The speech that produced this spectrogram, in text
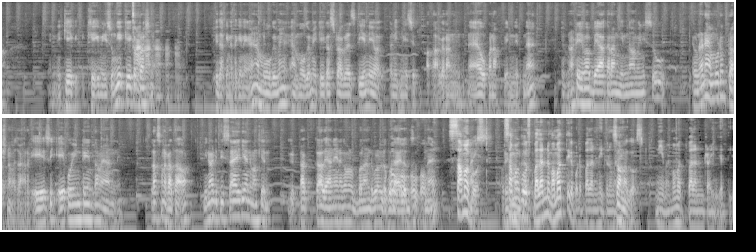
එක මිනිසුන්ගේ එකක ප්‍රශ්න. පිදකින තකින හැමෝගම හැමෝගම එක. ස්ට්‍රගල්ස් තියන්නේ. නික්නේශ කතා කරන්න ඕපනක් වෙන්නෙත් නෑ. එවනට ඒවා බයා කරන්න ඉන්නා මිනිස්සු එවනට හැමෝට ප්‍රශ්න වචාර ඒසි ඒ පොයින්ටෙන් තම යන්නේ. ලස්සන කතාව විනාටි තිස්සාය කියන්න මං කියන්න. ටක්කාල යනකම බලන්ඩ බල ලොක ඩයිල සමගෝස්ට. සමගෝස් බලන්න මත් එක පොට බලන්න හිතන සමගෝස්ට. නීම මමත් බලන්න ට්‍රයිල් ගති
